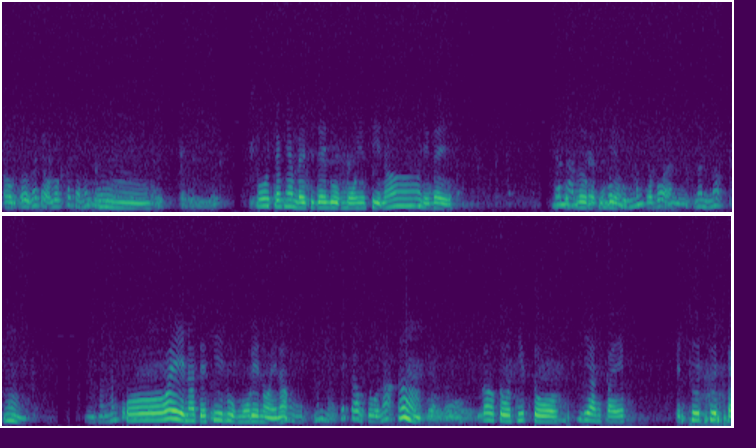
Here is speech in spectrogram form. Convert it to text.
เออเออเขาจะเอารถเขาจะมาซื้อือมโอ้จักยามใดสิได้ลูกหมูจังซี่เนาะอยากได้นั่นน่ะ เริ่มแต่สิถ้าเลี้ยงขุนมันก็บ่อันนั่นเนาะอืมอืมมันก็โอ้ยเนาะแต่ที่ลูกหมูได้หน่อยเนาะมันเหมือนจะเก้าตัวเนาะอืมแปดตัวเก้าโตสิบโตเลี้ยงไป เป็นชืดชืดๆไป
